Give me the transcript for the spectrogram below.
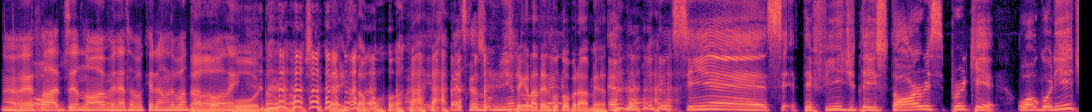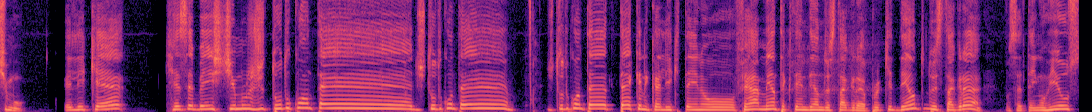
Não, eu ia top, falar tá 19, top. né? Tava querendo levantar a Não, bola aí. pô, não, não, acho que 10 tá bom. Mas, mas resumindo. Chega na 10 é- vou dobrar a meta. É bom ter, sim, é, ter feed, ter stories, porque o algoritmo, ele quer receber estímulos de tudo quanto é. De tudo quanto é. De tudo quanto é técnica ali que tem no. ferramenta que tem dentro do Instagram. Porque dentro do Instagram, você tem o Reels,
